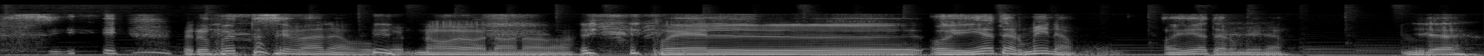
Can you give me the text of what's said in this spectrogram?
Sí, pero fue esta semana. No, no, no, no. Fue el. Hoy día termina. Hoy día termina. Ya,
